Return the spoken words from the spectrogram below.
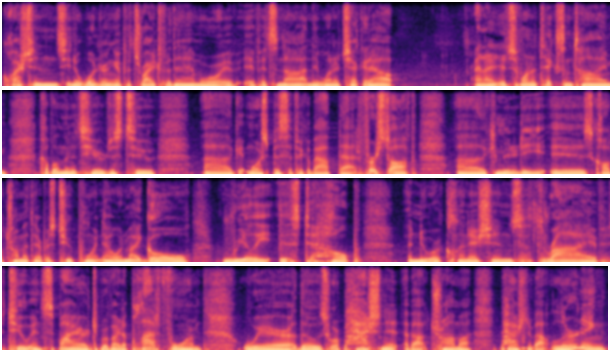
questions, you know, wondering if it's right for them or if, if it's not, and they want to check it out. And I just want to take some time, a couple of minutes here, just to uh, get more specific about that. First off, uh, the community is called Trauma Therapist 2.0, and my goal really is to help newer clinicians thrive, to inspire, to provide a platform where those who are passionate about trauma, passionate about learning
